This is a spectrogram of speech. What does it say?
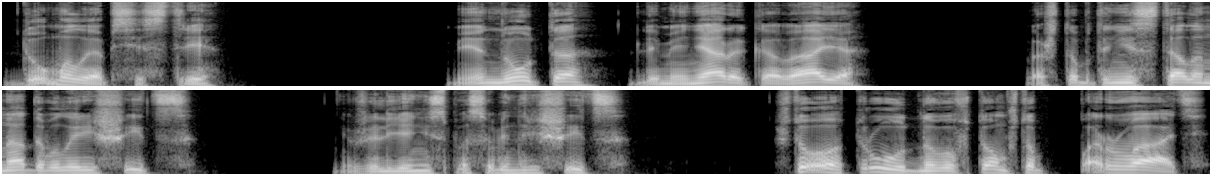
Думал и об сестре. Минута для меня роковая. Во что бы то ни стало, надо было решиться. Неужели я не способен решиться? Что трудного в том, чтобы порвать,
